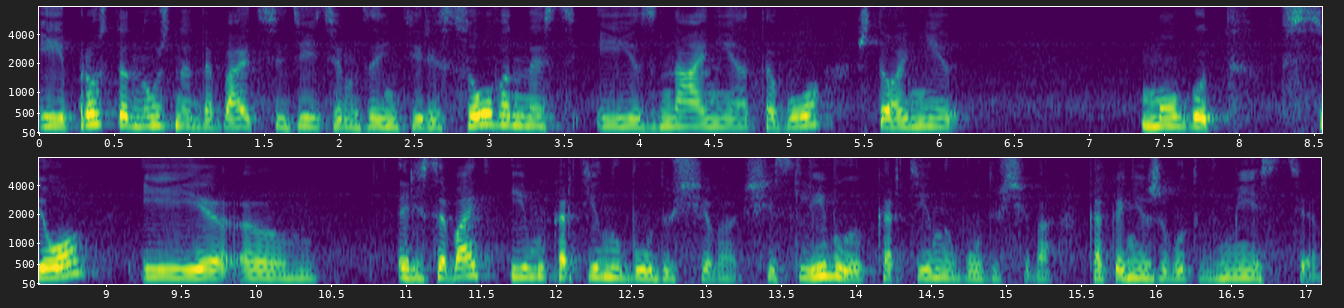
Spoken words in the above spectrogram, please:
И просто нужно добавить детям заинтересованность и знание того, что они могут все и э, рисовать им картину будущего, счастливую картину будущего, как они живут вместе.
